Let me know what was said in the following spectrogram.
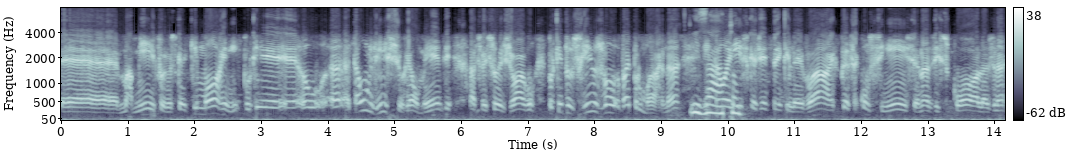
É, mamíferos que, que, morrem porque está é, é, tá um lixo realmente, as pessoas jogam, porque dos rios vão, vai para o mar, né? Exato. Então é isso que a gente tem que levar, essa consciência nas escolas, né?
